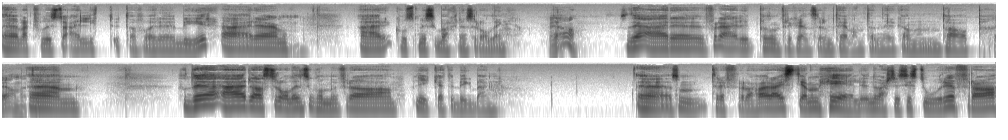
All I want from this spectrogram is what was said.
eh, i hvert fall hvis du er litt utafor byer, er, eh, er kosmisk bakgrunnsrolling. Ja, Så det er, eh, for det er litt på sånne frekvenser som TV-antenner kan ta opp. ja nettopp. Um, så det er da stråling som kommer fra like etter Big Bang. Eh, som treffer da, har reist gjennom hele universets historie. Fra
